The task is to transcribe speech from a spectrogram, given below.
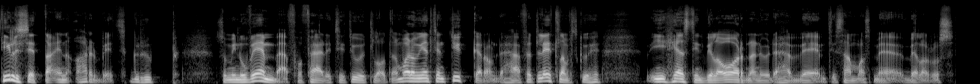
tillsätta en arbetsgrupp som i november får färdigt sitt utlåtande. Vad de egentligen tycker om det här. För att Lettland skulle helst inte vilja ordna nu det här VM tillsammans med Belarus.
